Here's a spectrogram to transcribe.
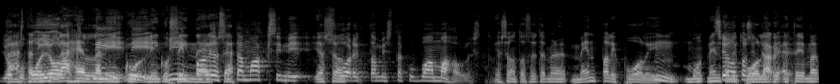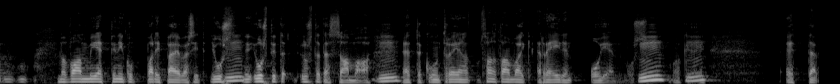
joku voi niin olla, lähellä niin, niin, kuin, niin, niin, kuin niin sinne, paljon että, sitä maksimisuorittamista kuin vaan mahdollista. Ja se on tosi tämmöinen mentaalipuoli, mm, mentaalipuoli että mä, mä vaan miettin niin kuin pari päivää sitten just, mm. just, just tätä samaa, mm. että kun treenat, sanotaan vaikka reiden ojennus, mm. Okay, mm. että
